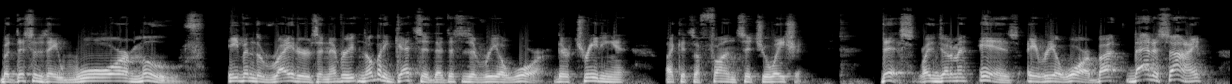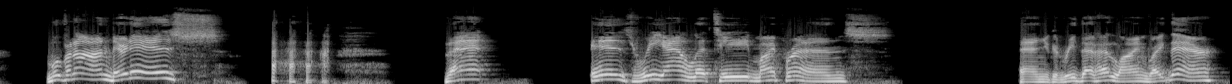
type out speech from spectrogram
but this is a war move. Even the writers and every nobody gets it that this is a real war. They're treating it like it's a fun situation. This, ladies and gentlemen, is a real war. But that aside, moving on, there it is. that is reality, my friends. And you can read that headline right there.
